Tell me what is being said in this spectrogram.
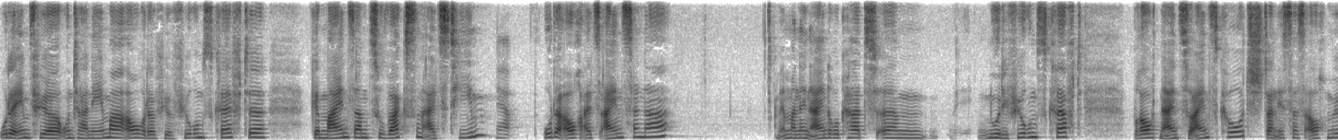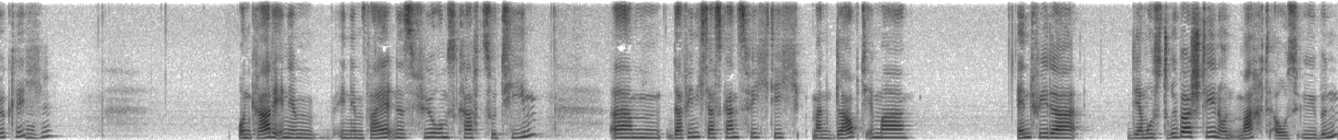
Oder eben für Unternehmer auch oder für Führungskräfte, gemeinsam zu wachsen als Team Ja. oder auch als Einzelner. Wenn man den Eindruck hat, ähm, nur die Führungskraft braucht einen 1 zu 1 Coach, dann ist das auch möglich. Und gerade in dem, in dem Verhältnis Führungskraft zu Team, ähm, da finde ich das ganz wichtig. Man glaubt immer, entweder der muss drüber stehen und Macht ausüben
